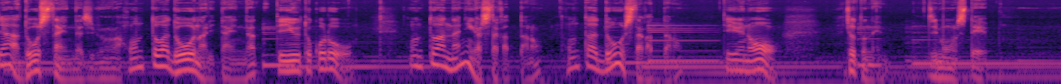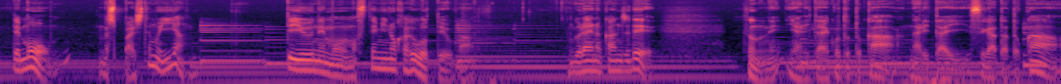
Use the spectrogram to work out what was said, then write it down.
じゃあどうしたいんだ自分は。本当はどうなりたいんだっていうところを本当は何がしたかったの？本当はどうしたかったの？っていうのをちょっとね自問して。でも失敗してもいいやんっていうねもう捨て身の覚悟っていうかぐらいな感じでそのねやりたいこととかなりたい姿とか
